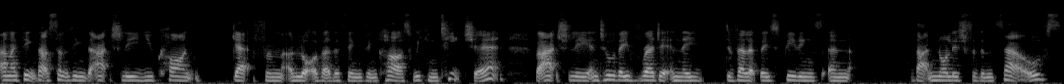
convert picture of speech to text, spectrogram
and I think that's something that actually you can't get from a lot of other things in class. We can teach it, but actually, until they've read it and they develop those feelings and that knowledge for themselves,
